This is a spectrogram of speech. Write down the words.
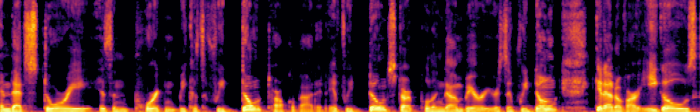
and that story is important because if we don't talk about it, if we don't start pulling down barriers, if we don't get out of our egos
